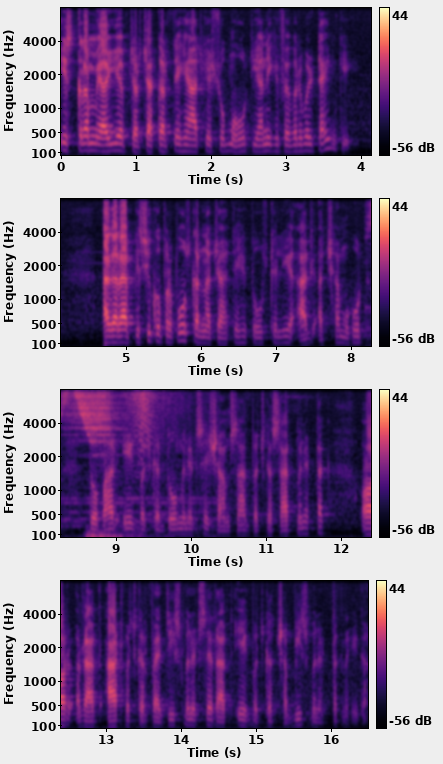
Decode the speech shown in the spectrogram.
इस क्रम में आइए, अब चर्चा करते हैं आज के शुभ मुहूर्त, यानी कि फेवरेबल टाइम की। अगर आप किसी को प्रपोज करना चाहते हैं तो उसके लिए आज अच्छा मुहूर्त दोपहर एक बजकर दो मिनट से शाम सात बजकर सात मिनट तक और रात आठ बजकर पैंतीस मिनट से रात एक बजकर छब्बीस मिनट तक रहेगा।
